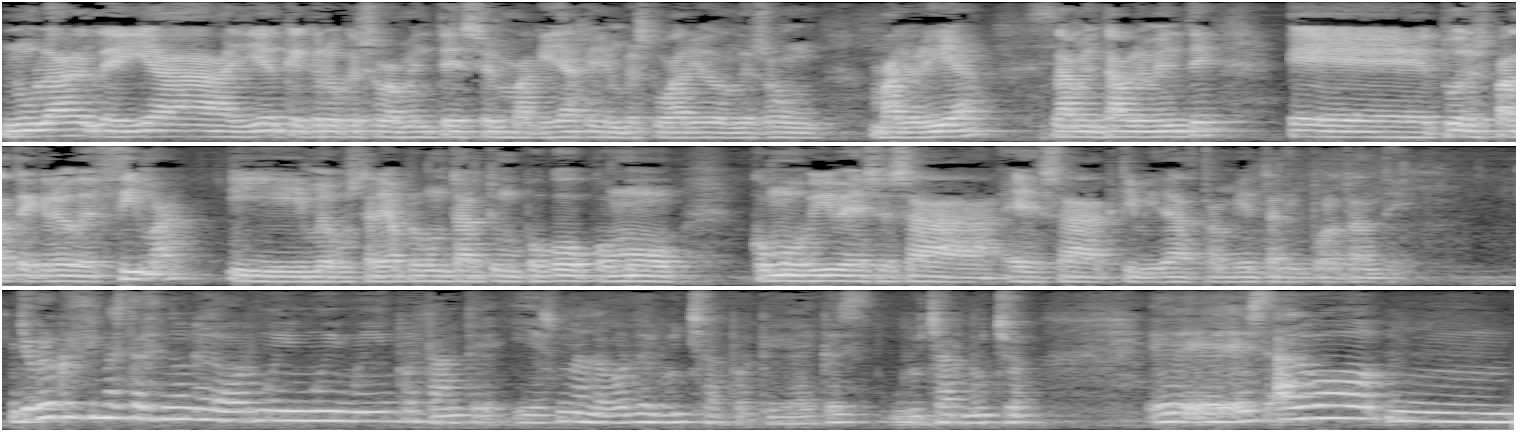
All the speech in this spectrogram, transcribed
nula. Leía ayer que creo que solamente es en maquillaje y en vestuario donde son mayoría, lamentablemente. Eh, tú eres parte, creo, de CIMA y me gustaría preguntarte un poco cómo, cómo vives esa, esa actividad también tan importante. Yo creo que CIMA está haciendo una labor muy, muy, muy importante y es una labor de lucha porque hay que luchar mucho. Eh, eh, es algo mm,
